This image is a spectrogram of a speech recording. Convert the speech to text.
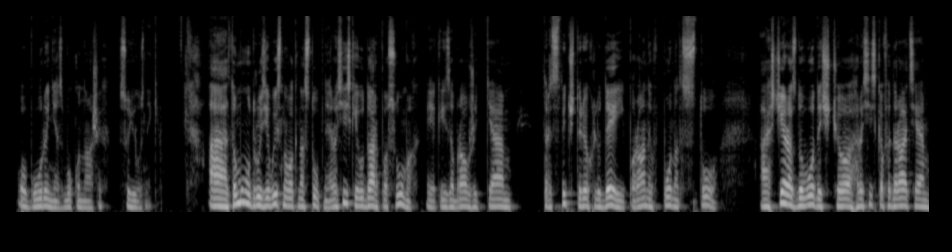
обурення з боку наших союзників? А тому, друзі, висновок наступний: російський удар по сумах, який забрав життя 34 людей і поранив понад 100, а ще раз доводить, що Російська Федерація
